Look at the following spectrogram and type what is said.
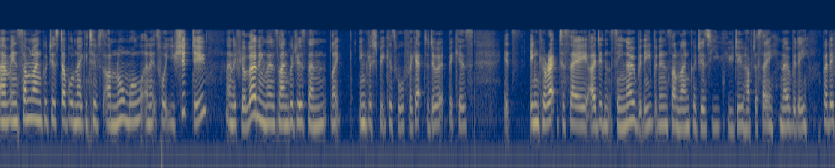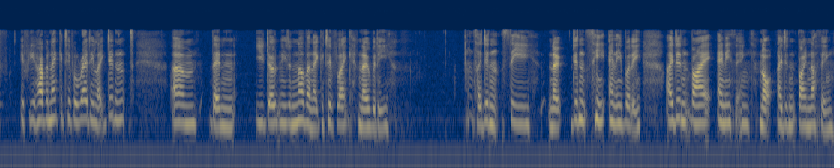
Um, in some languages, double negatives are normal, and it's what you should do. And if you're learning those languages, then like English speakers will forget to do it because it's incorrect to say I didn't see nobody, but in some languages you, you do have to say nobody. But if if you have a negative already, like didn't, um, then you don't need another negative like nobody. So I didn't see no didn't see anybody. I didn't buy anything, not I didn't buy nothing.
